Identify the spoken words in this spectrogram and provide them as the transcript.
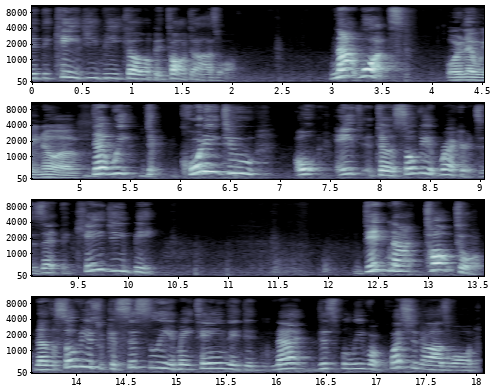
did the KGB come up and talk to Oswald. Not once. Or that we know of. That we, according to oh, eight, to Soviet records, is that the KGB did not talk to him. Now, the Soviets were consistently and maintained they did not disbelieve or question Oswald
